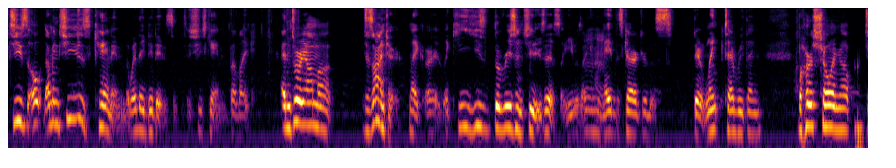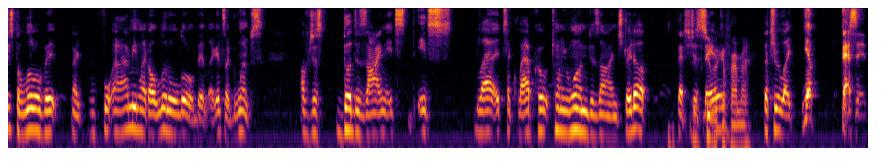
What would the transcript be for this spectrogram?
She's. Oh, I mean, she is canon. The way they did it is she's canon. But like, and Toriyama designed her. Like, or like he he's the reason she exists. Like he was like, I Mhm. made this character. This they're linked to everything. But her showing up just a little bit, like for, and I mean like a little, little bit, like it's a glimpse of just the design. It's it's lab, it's like lab coat twenty one design straight up. That's just super there. confirmer. That you're like, yep, that's it.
